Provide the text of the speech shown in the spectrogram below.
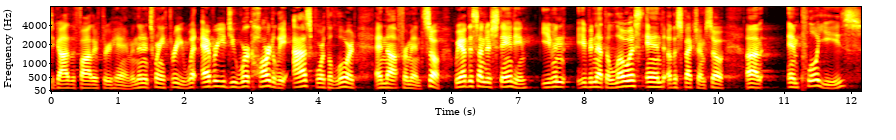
to God the Father through him. And then in 23, whatever you do, work heartily as for the Lord and not for men. So we have this understanding, even, even at the lowest end of the spectrum. So um, employees,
